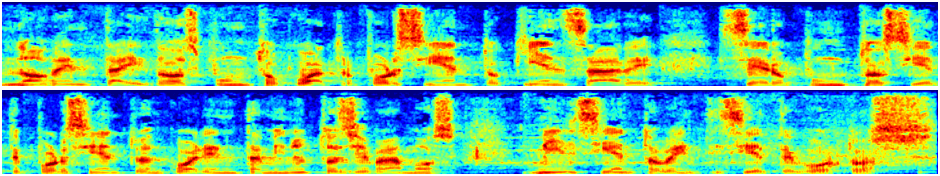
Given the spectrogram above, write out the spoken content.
92.4%, quién sabe, 0.7%. En 40 minutos llevamos 1.127 votos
